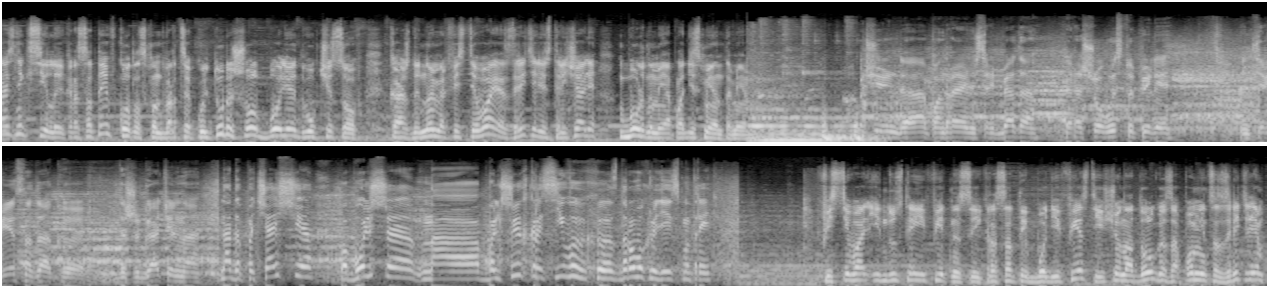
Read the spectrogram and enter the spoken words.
Праздник силы и красоты в Котловском дворце культуры шел более двух часов. Каждый номер фестиваля зрители встречали бурными аплодисментами. Очень, да, понравились ребята, хорошо выступили. Интересно так, э, дожигательно. Надо почаще, побольше на больших, красивых, э, здоровых людей смотреть. Фестиваль индустрии фитнеса и красоты Body Fest еще надолго запомнится зрителям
